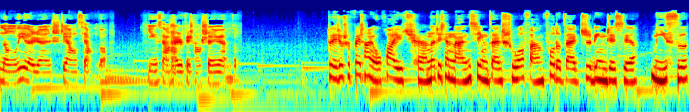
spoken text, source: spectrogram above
能力的人是这样想的，影响还是非常深远的。对，就是非常有话语权的这些男性在说，反复的在制定这些迷思。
